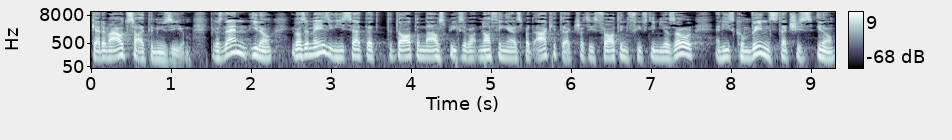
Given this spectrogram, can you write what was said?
get them outside the museum. Because then, you know, it was amazing. He said that the daughter now speaks about nothing else but architecture. She's 14, 15 years old, and he's convinced that she's, you know,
